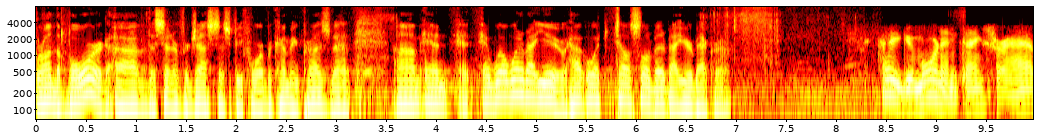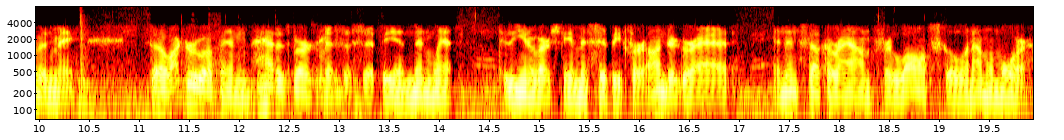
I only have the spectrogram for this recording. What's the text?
we're on the board of the Center for Justice before becoming president. Um, and, and, and, well, what about you? How, what, tell us a little bit about your background. Hey, good morning. Thanks for having me. So I grew up in Hattiesburg, Mississippi, and then went to the University of Mississippi for undergrad, and then stuck around for law school. And I'm a more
